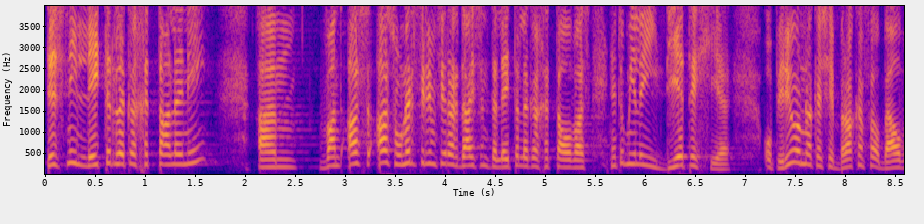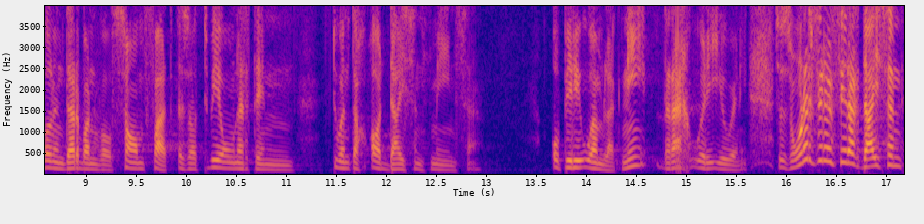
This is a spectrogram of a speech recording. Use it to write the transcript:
dis nie letterlike getalle nie. Um want as as 144000 'n letterlike getal was, net om julle 'n idee te gee, op hierdie oomblik as jy Brackenfell, Bellville en Durban wil saamvat, is daar 220 odd duisend mense op hierdie oomblik, nie reg oor die eeue nie. So as 144000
